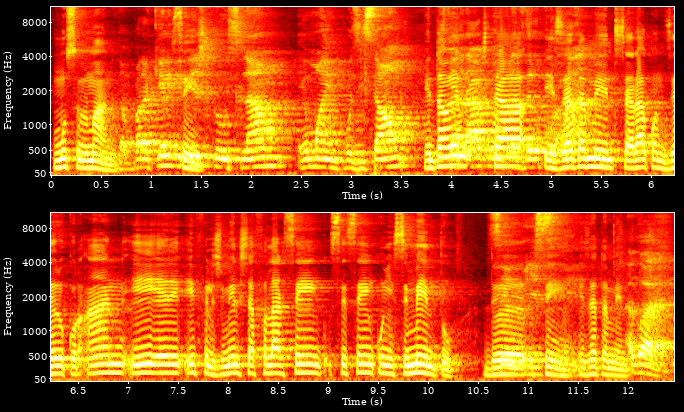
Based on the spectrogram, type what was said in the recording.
muçulmano. Então, para aquele que Sim. diz que o Islã é uma imposição, Então ele está, exatamente, estará a condizer o Corão e ele, infelizmente, está a falar sem, sem, sem conhecimento. De, Sem conhecimento. Sim, exatamente. Agora,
